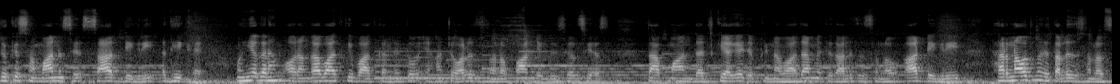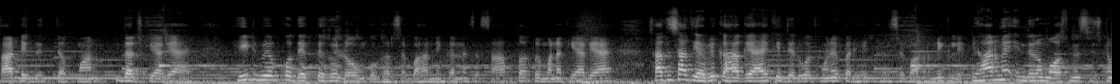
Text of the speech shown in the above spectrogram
जो कि सामान्य से सात डिग्री अधिक है। वहीं अगर हम औरंगाबाद की बात कर लें तो यहाँ चौवालीस दशमलव पाँच डिग्री सेल्सियस तापमान दर्ज किया गया, जबकि नवादा में तैंतालीस दशमलव आठ डिग्री, हरनौत में तैंतालीस दशमलव सात डिग्री तापमान दर्ज किया गया है। हीट वेव को देखते हुए लोगों को घर से बाहर निकलने से साफ़ तौर पर मना किया गया है। साथ ही साथ यह भी कहा गया है कि ज़रूरत होने पर ही घर से बाहर निकले। बिहार में इन दिनों मौसमी सिस्टम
